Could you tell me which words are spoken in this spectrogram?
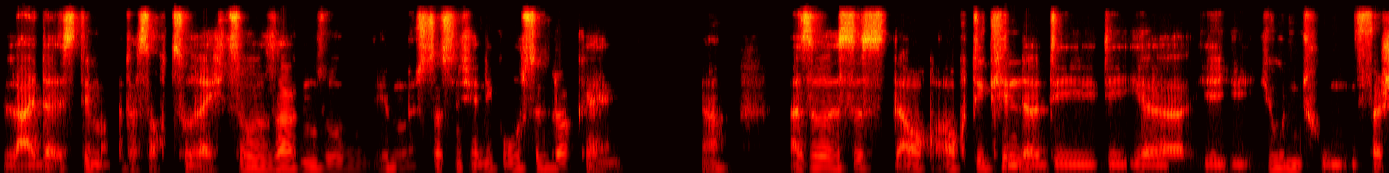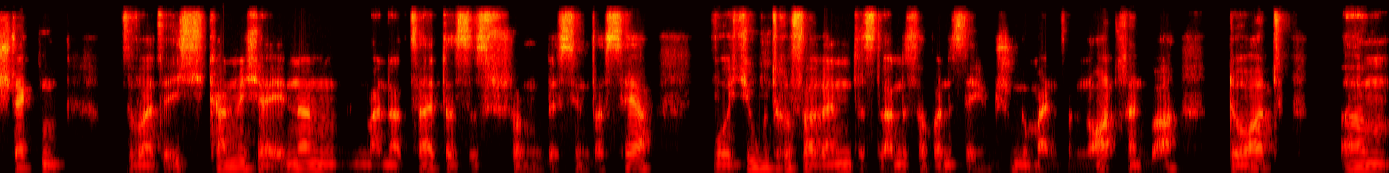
leider ist dem das auch zu Recht so, sagen so, ihr müsst das nicht an die große Glocke hängen. Ja? Also es ist auch, auch die Kinder, die, die ihr, ihr Judentum verstecken und so weiter. Ich kann mich erinnern, in meiner Zeit, das ist schon ein bisschen was her, wo ich Jugendreferent des Landesverbandes der jüdischen Gemeinden von Nordrhein war. Dort ähm,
